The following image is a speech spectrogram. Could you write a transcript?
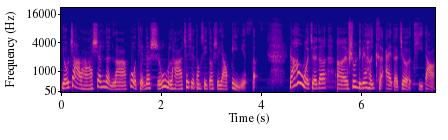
油炸啦、生冷啦、过甜的食物啦，这些东西都是要避免的。然后我觉得，呃，书里面很可爱的就有提到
